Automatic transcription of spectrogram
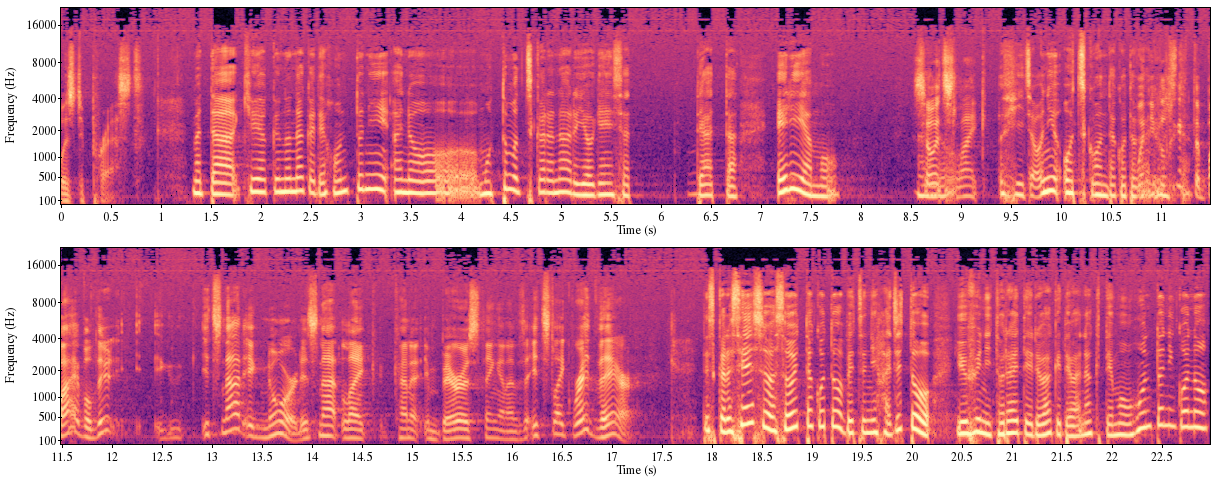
was depressed. また旧約の中で本当にあの最も力のある預言者であったエリアも it's like 非常に落ち込んだことがありました at the Bible, there, it's not ignored. It's not like kind of embarrassed thing. And it's like right there. ですから聖書はそういったことを別に恥というふうに捉えているわけではなくても本当にこの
